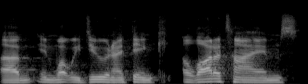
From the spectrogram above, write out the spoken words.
um, in what we do. And i think a lot of times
